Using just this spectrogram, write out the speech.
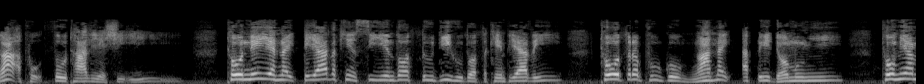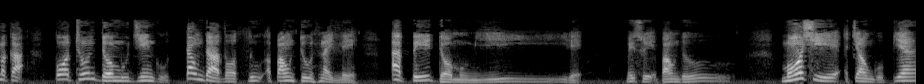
ငါအဖို့သို့ထားလျက်ရှိ၏ထိုနေ့ရ၌တရားသဖြင့်စီရင်သောသူတည်းဟုသောသခင်ဖျားသည်ထိုသရဖူကိုငါ၌အပ်ပေးတော်မူမည်ထိုမြတ်မကပေါ်ထွန်းတော်မူခြင်းကိုတောင့်တသောသူအပေါင်းတို့၌လည်းအပ်ပေးတော်မူမည်တဲ့ မိတ်ဆွေအပေါင်းတို့မောရှေရဲ့အကြောင်းကိုပြန်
